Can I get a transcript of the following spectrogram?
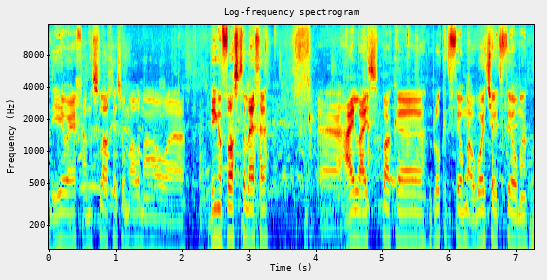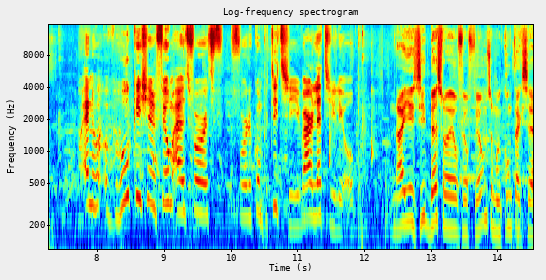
die heel erg aan de slag is om allemaal uh, dingen vast te leggen. highlights te pakken, blokken te filmen, awardshow te filmen. En ho hoe kies je een film uit voor, het, voor de competitie? Waar letten jullie op? Nou, je ziet best wel heel veel films. Om een context uh,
